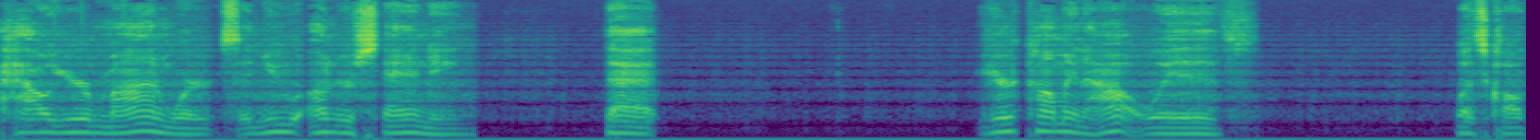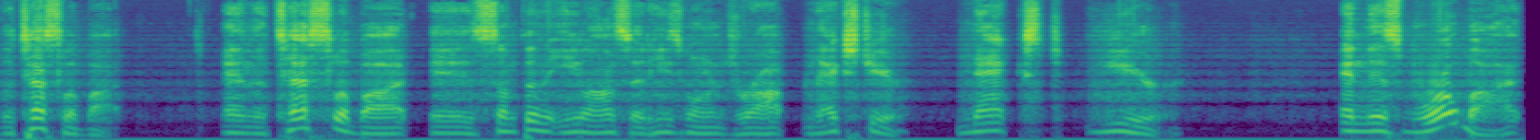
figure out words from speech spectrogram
how your mind works and you understanding that you're coming out with what's called the Tesla bot? And the Tesla bot is something that Elon said he's going to drop next year. Next year. And this robot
